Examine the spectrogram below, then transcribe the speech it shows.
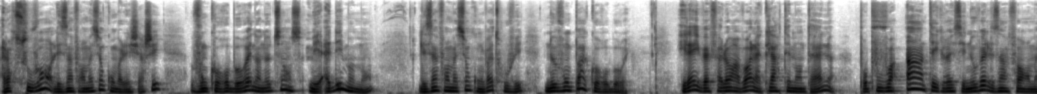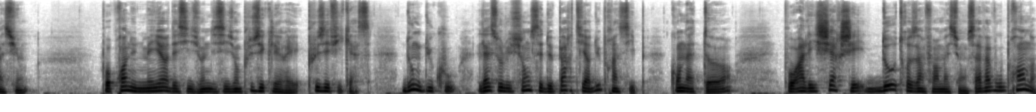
Alors souvent, les informations qu'on va aller chercher vont corroborer dans notre sens, mais à des moments, les informations qu'on va trouver ne vont pas corroborer. Et là, il va falloir avoir la clarté mentale pour pouvoir intégrer ces nouvelles informations pour prendre une meilleure décision, une décision plus éclairée, plus efficace. Donc du coup, la solution, c'est de partir du principe qu'on a tort pour aller chercher d'autres informations. Ça va vous prendre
